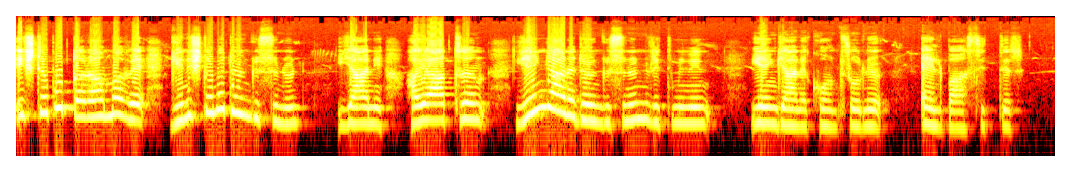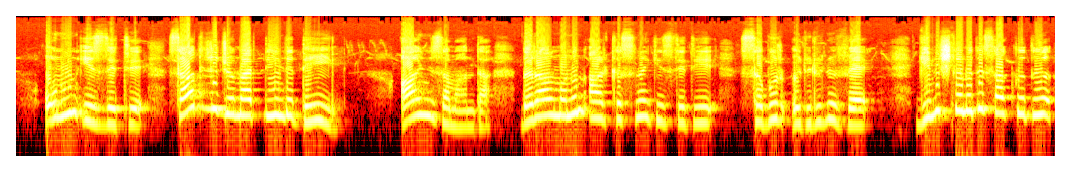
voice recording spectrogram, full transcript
İşte bu daralma ve genişleme döngüsünün yani hayatın yengane döngüsünün ritminin yengane kontrolü el basittir. Onun izzeti sadece cömertliğinde değil, aynı zamanda daralmanın arkasına gizlediği sabır ödülünü ve genişlemede sakladığı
